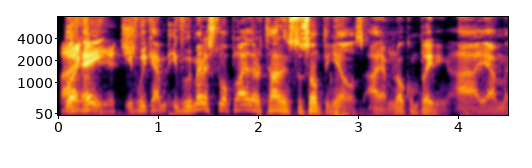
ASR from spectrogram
But Like a hey, if we can, if we manage to apply their talents to something else, I am not complaining. I am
